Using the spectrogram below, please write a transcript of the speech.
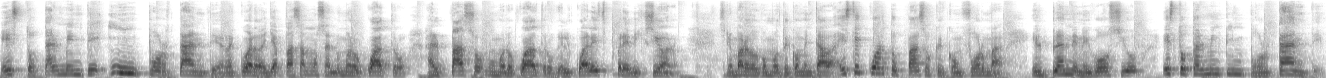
es totalmente importante. Recuerda, ya pasamos al número 4, al paso número 4, el cual es predicción. Sin embargo, como te comentaba, este cuarto paso que conforma el plan de negocio es totalmente importante,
